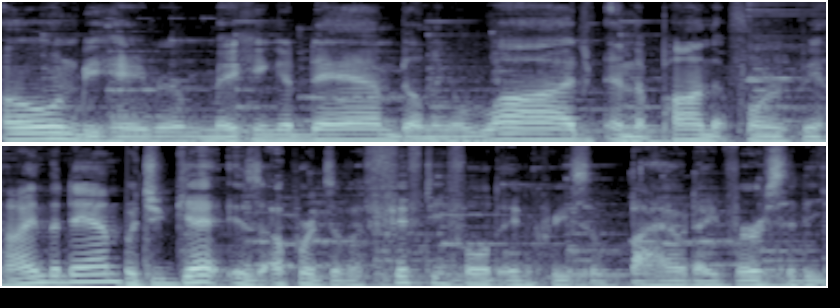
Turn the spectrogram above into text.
own behavior, making a dam, building a lodge, and the pond that forms behind the dam. What you get is upwards of a 50-fold increase of biodiversity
